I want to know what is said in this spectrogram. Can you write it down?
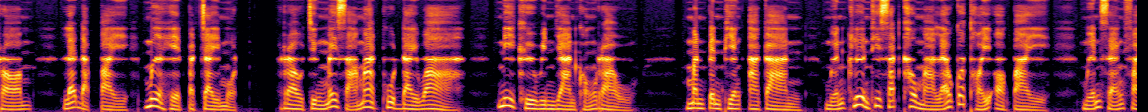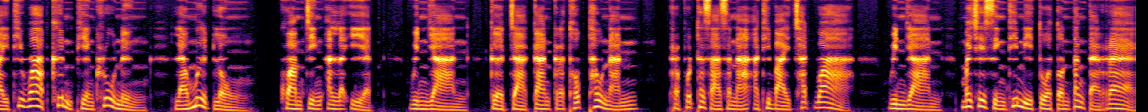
พร้อม และดับไปเมื่อเหตุปัจจัยหมด เราจึงไม่สามารถพูดได้ว่า นี่คือวิญญาณของเรา มันเป็นเพียงอาการเหมือนคลื่นที่ซัดเข้ามาแล้วก็ถอยออกไป เหมือนแสงไฟที่วาบขึ้นเพียงครู่หนึ่ง แล้วมืดลง ความจริงอันละเอียด วิญญาณเกิดจากการกระทบเท่านั้น พระพุทธศาสนาอธิบายชัดว่า วิญญาณไม่ใช่สิ่งที่มีตัวตนตั้งแต่แรก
